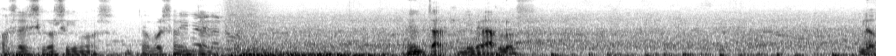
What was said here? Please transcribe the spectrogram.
Vamos a ver si conseguimos. No, por a intentar liberarlos. No,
